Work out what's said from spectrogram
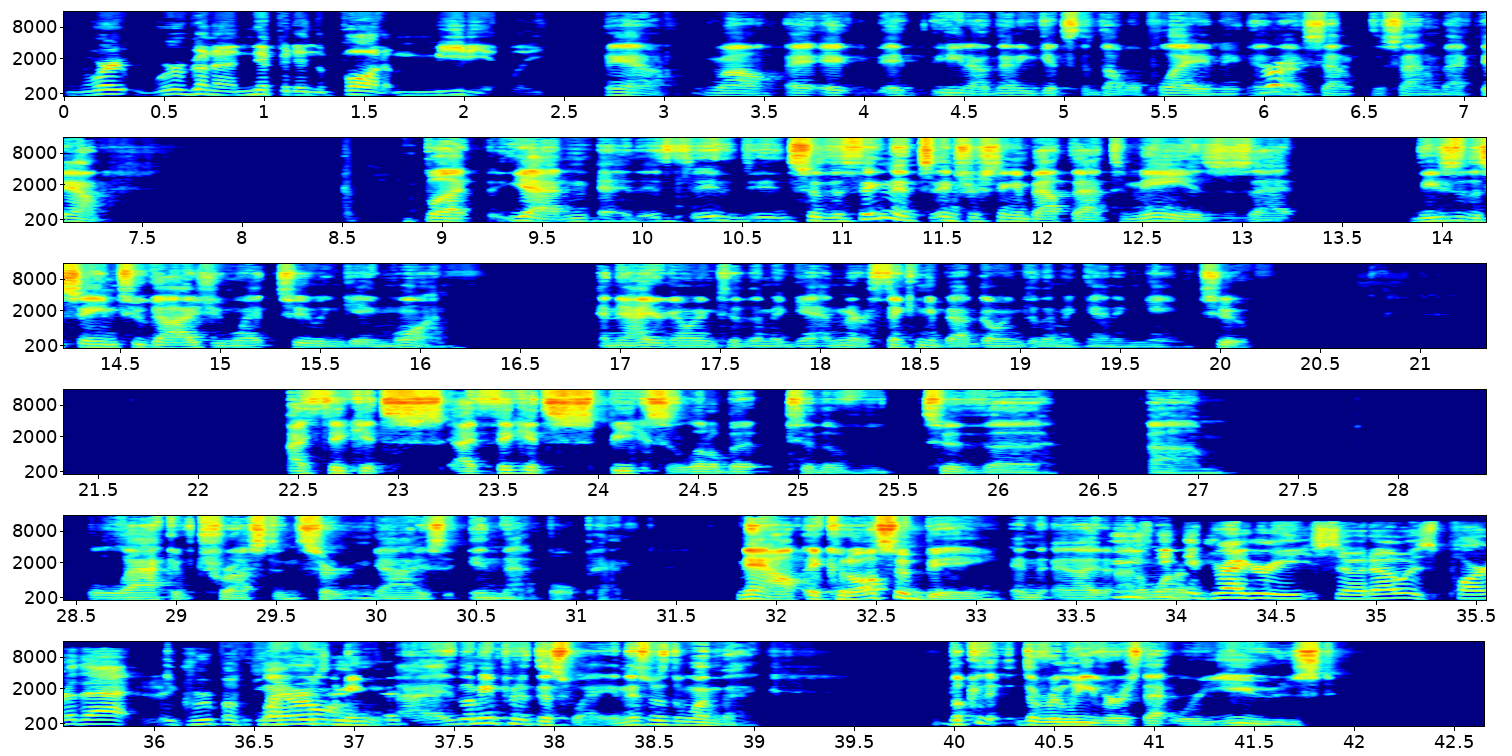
We're we're gonna nip it in the bud immediately. Yeah, well, it, it, you know then he gets the double play and, and Sure. they sat, they him back down. But yeah, uh, it, it- so the thing that's interesting about that to me is, is that these are the same two guys you went to in game one, and now you're going to them again or thinking about going to them again in game two. I think it's I think it speaks a little bit to the to the um, lack of trust in certain guys in that bullpen. Now, it could also be, and, and I, I Do you don't think want to. that Gregory Soto is part of that group of players? I mean, I, let me put it this way, and this was the one thing. Look at the relievers that were used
